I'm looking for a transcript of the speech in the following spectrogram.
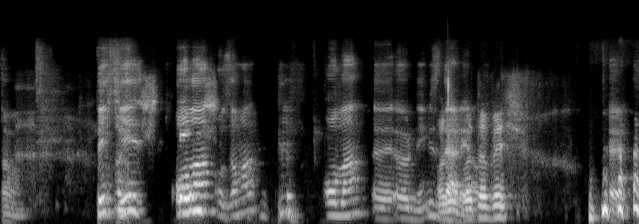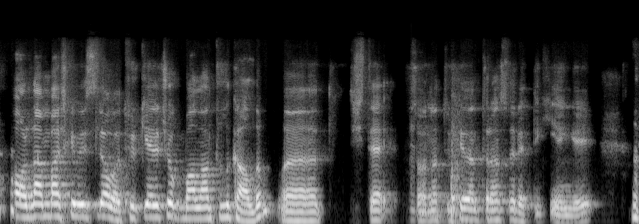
Tamam. Peki olan o zaman olan e, örneğimiz Derya. Arabada 5. Evet. Oradan başka birisiyle olmadı. Türkiye'de çok bağlantılı kaldım. Ee, işte sonra Türkiye'den transfer ettik yengeyi.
